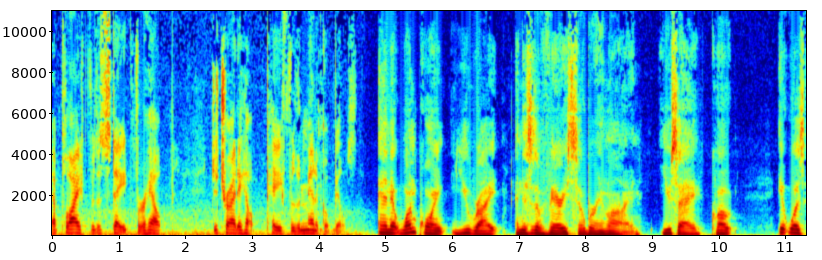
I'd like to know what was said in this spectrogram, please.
apply for the state for help to try to help pay for the medical bills. And at one point, you write, and this is a very sobering line. You say, quote, it was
